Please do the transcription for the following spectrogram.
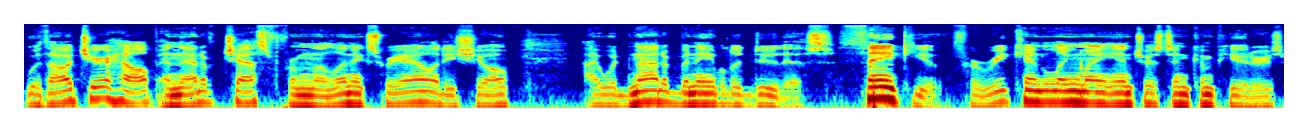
Without your help and that of Chess from the Linux Reality Show, I would not have been able to do this. Thank you for rekindling my interest in computers.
